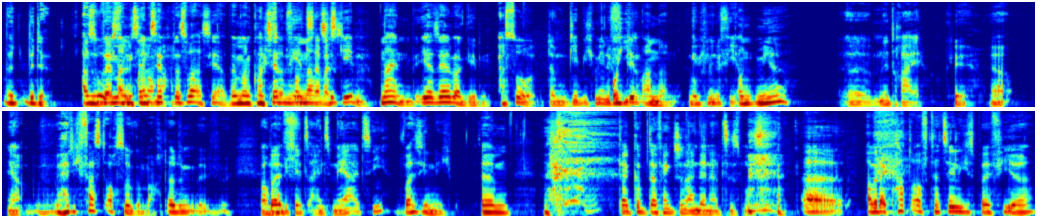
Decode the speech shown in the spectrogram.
Bitte. Also so, wenn man ein Konzept, das war's, ja. Wenn man ein Konzept von jetzt da was geben? Nein, ja selber geben. Ach so, dann gebe ich mir eine 4. Und dem anderen. Gebe ich mir eine 4. Und mir? äh, eine 3. Okay, ja. Ja. Hätte ich fast auch so gemacht. Also, Warum habe ich jetzt eins mehr als Sie? Weiß ich nicht. Ähm, Da, kommt, da fängt schon an der Narzissmus. äh, aber der Cut-Off tatsächlich ist bei vier,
